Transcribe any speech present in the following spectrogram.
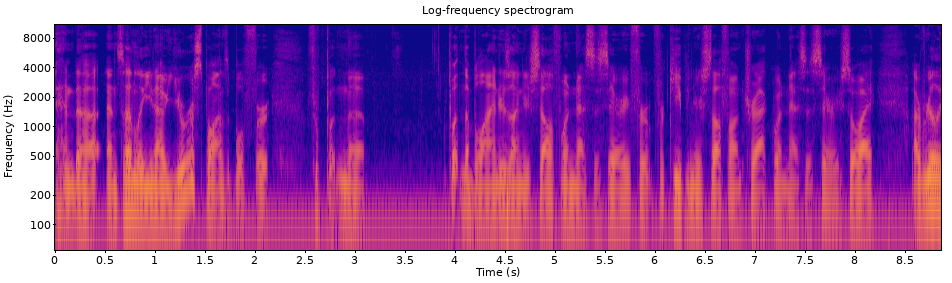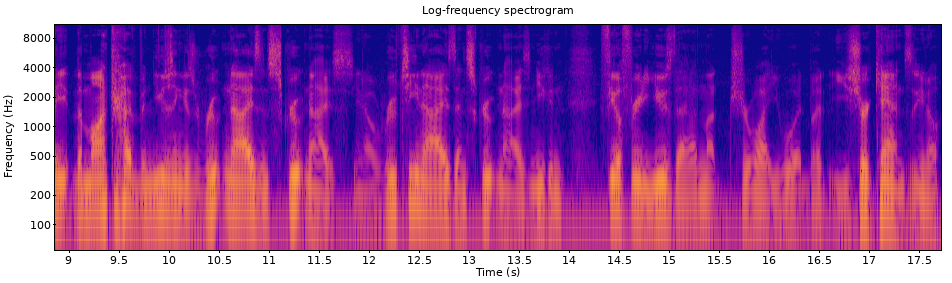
And uh, and suddenly, you know, you're responsible for for putting the putting the blinders on yourself when necessary, for, for keeping yourself on track when necessary. So I, I really the mantra I've been using is routinize and scrutinize. You know, routinize and scrutinize, and you can feel free to use that. I'm not sure why you would, but you sure can. You know,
